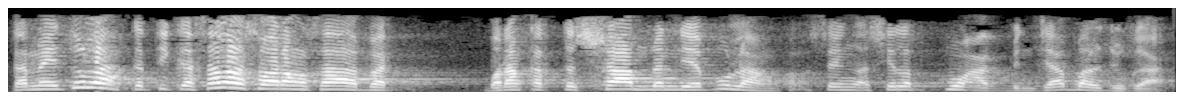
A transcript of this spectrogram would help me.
Karena itulah ketika salah seorang sahabat berangkat ke Syam dan dia pulang, kalau saya nggak silap Mu'ad bin Jabal juga.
